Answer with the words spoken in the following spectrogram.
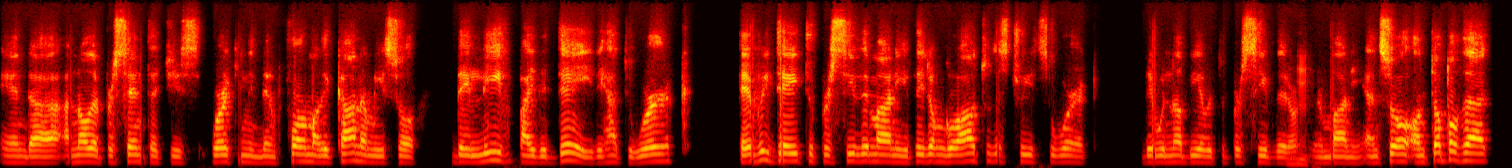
and uh, another percentage is working in the informal economy so they live by the day. They had to work every day to perceive the money. If they don't go out to the streets to work they will not be able to perceive their, Mhm. their money. And so on top of that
